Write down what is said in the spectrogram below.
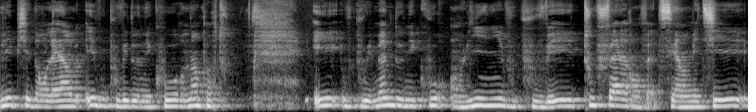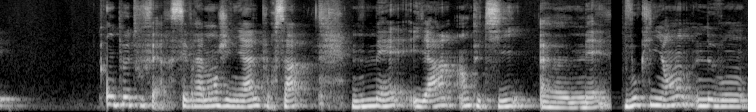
les pieds dans l'herbe, et vous pouvez donner cours n'importe où. Et vous pouvez même donner cours en ligne, vous pouvez tout faire en fait. C'est un métier, on peut tout faire. C'est vraiment génial pour ça. Mais il y a un petit euh, mais. Vos clients ne vont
